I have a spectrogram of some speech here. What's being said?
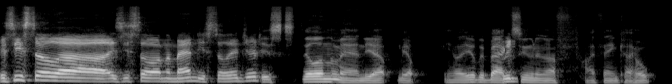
Is he still uh is he still on the mend? He's still injured? He's still on the mend. Yep, yep. You know, he'll be back We- soon enough. I think. I hope.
